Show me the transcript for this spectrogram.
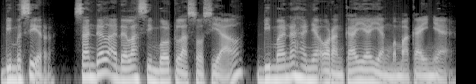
Di Mesir, Sandal adalah simbol kelas sosial, di mana hanya orang kaya yang memakainya.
